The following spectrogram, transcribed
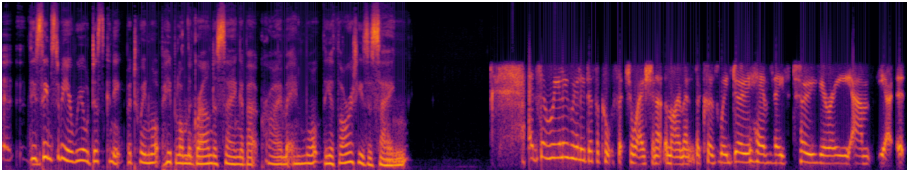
uh, there seems to be a real disconnect between what people on the ground are saying about crime and what the authorities are saying. It's a really, really difficult situation at the moment because we do have these two very, um, yeah, it,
